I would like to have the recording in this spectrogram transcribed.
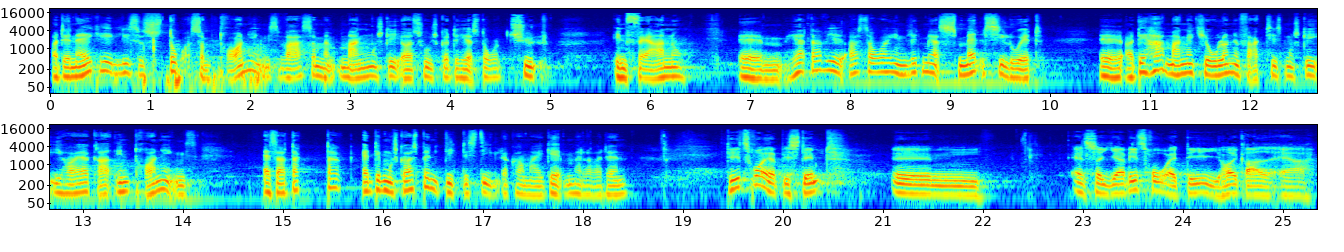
Og den er ikke helt lige så stor som dronningens var, som mange måske også husker det her store tyld Inferno. Øhm, her der er vi også over i en lidt mere smal silhuet. Øh, og det har mange af kjolerne faktisk måske i højere grad end dronningens. Altså der, der er det måske også Benedikte stil, der kommer igennem, eller hvordan? Det tror jeg bestemt. Øhm, altså jeg vil tro, at det i høj grad er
